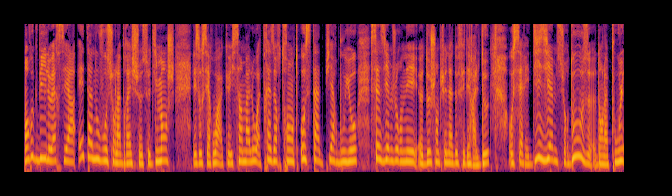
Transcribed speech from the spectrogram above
En rugby, le RCA est à nouveau sur la brèche ce dimanche. Les Auxerrois accueillent Saint-Malo à 13h30 au stade Pierre Bouillot, 16e journée de championnat de Fédéral 2. Auxerre est 10e sur 12 dans la poule.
